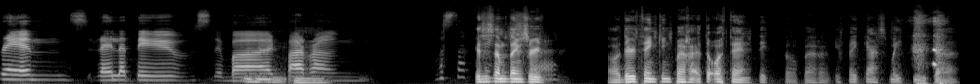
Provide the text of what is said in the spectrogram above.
friends, relatives, di ba? Mhm, Parang, basta Kasi sometimes siya. Oh, they're thinking para ito authentic to. Parang if I cast my tita,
